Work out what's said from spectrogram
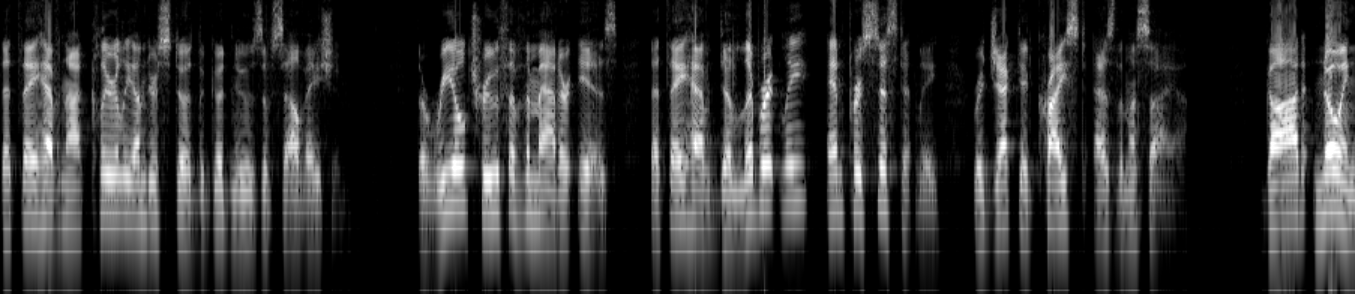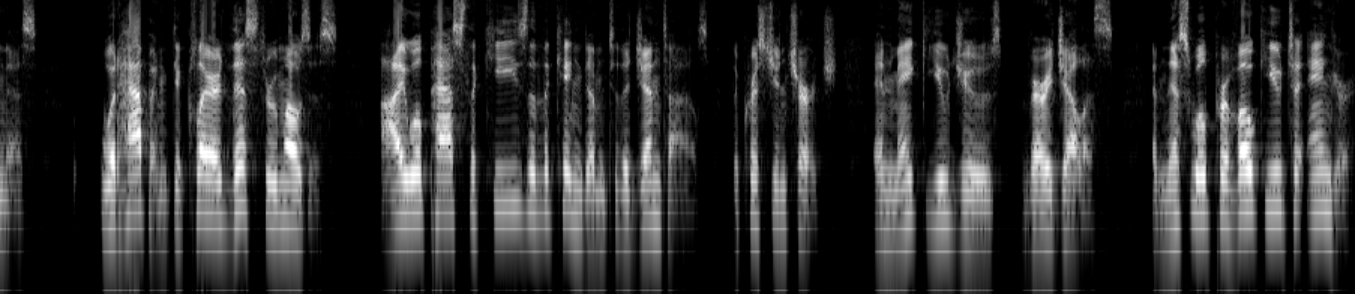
that they have not clearly understood the good news of salvation. The real truth of the matter is that they have deliberately and persistently rejected Christ as the Messiah. God, knowing this would happen, declared this through Moses I will pass the keys of the kingdom to the Gentiles, the Christian church, and make you Jews very jealous. And this will provoke you to anger,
